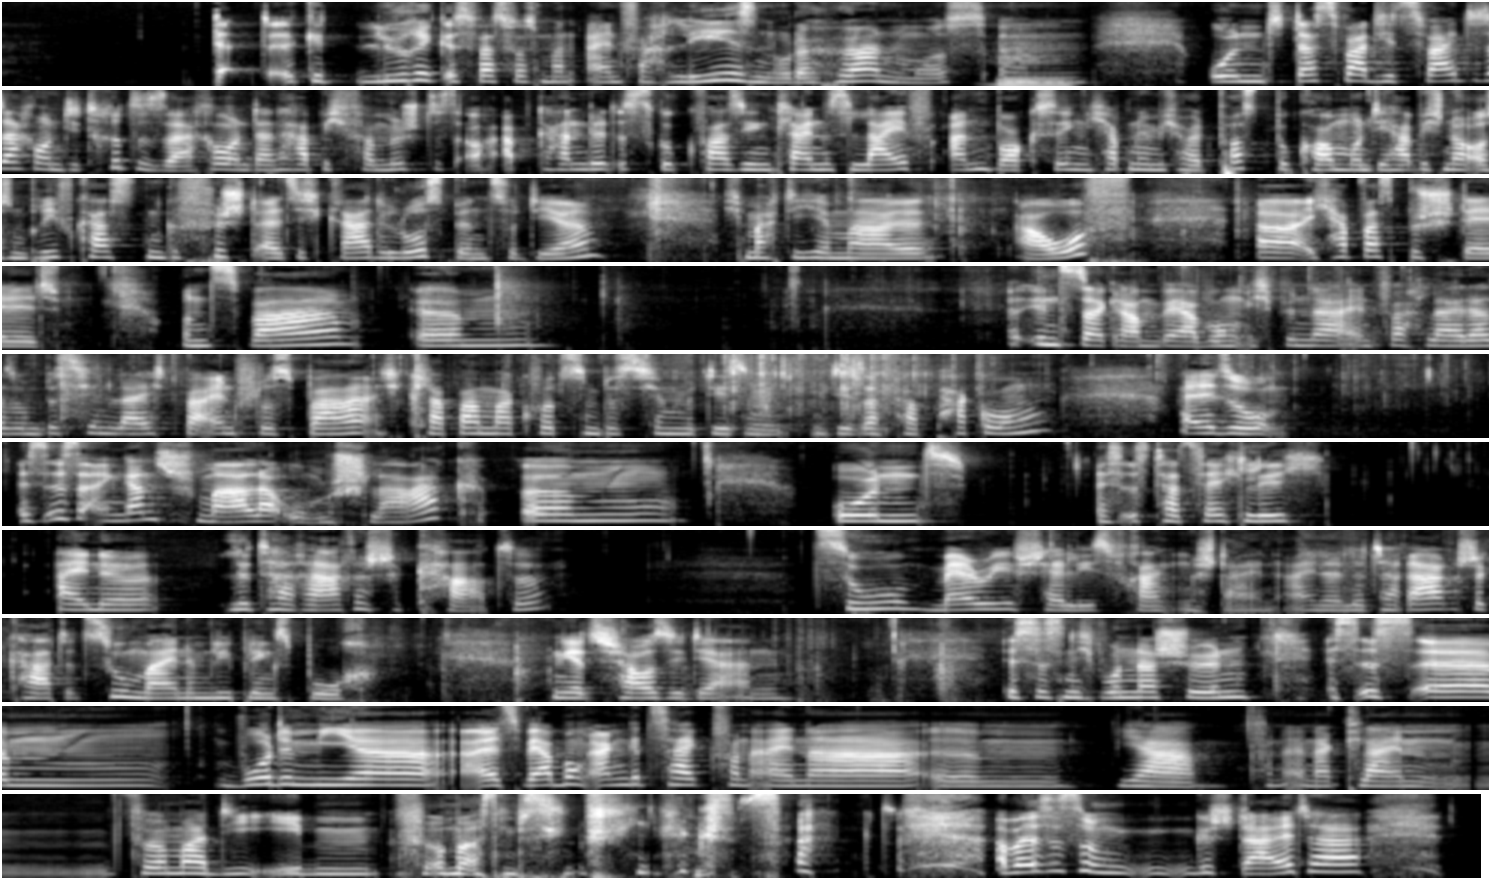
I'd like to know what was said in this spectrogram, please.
Lyrik ist was, was man einfach lesen oder hören muss. Mhm. und das war die zweite Sache und die dritte Sache. Und dann habe ich vermischtes auch abgehandelt. Ist quasi ein kleines Live-Unboxing. Ich habe nämlich heute Post bekommen und die habe ich noch aus dem Briefkasten gefischt, als ich gerade los bin zu dir. Ich mache die hier mal auf. Äh, ich habe was bestellt. Und zwar ähm, Instagram-Werbung. Ich bin da einfach leider so ein bisschen leicht beeinflussbar. Ich klapper mal kurz ein bisschen mit, diesem, mit dieser Verpackung. Also, es ist ein ganz schmaler Umschlag. Ähm, und es ist tatsächlich eine literarische Karte zu Mary Shelleys Frankenstein. Eine literarische Karte zu meinem Lieblingsbuch. Und jetzt schau sie dir an. Ist es nicht wunderschön? Es ist, ähm, wurde mir als Werbung angezeigt von einer, ähm, ja, von einer kleinen Firma, die eben, Firma ist ein bisschen viel gesagt aber es ist so ein Gestalter,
